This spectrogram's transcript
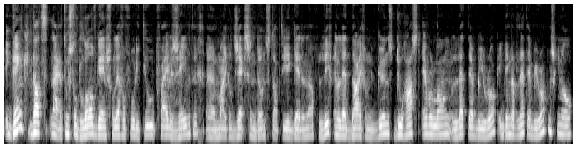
ik denk dat, nou ja, toen stond Love Games van Level 42 op 75. eh, Michael Jackson, Don't Stop Till You Get Enough. Live and Let Die van Guns. Do Hast, Everlong, Let There Be Rock. Ik denk dat Let There Be Rock misschien wel...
